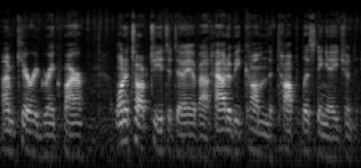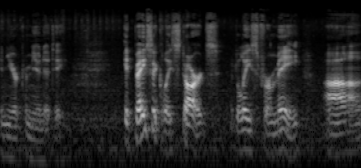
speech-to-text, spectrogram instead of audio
I'm Kerry Grinkmeyer. I want to talk to you today about how to become the top listing agent in your community. It basically starts, at least for me, uh,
